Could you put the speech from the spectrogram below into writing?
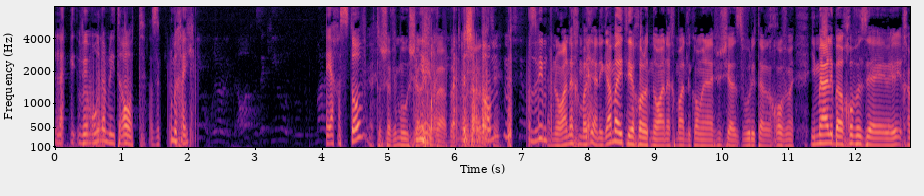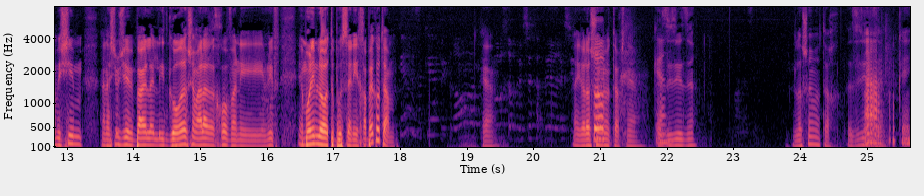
והם אומרים להם להתראות. אז הם כאילו מחייכים, יחס טוב. התושבים מאושרים בתמונה הזאת. עוזבים. הם נורא נחמדים, אני גם הייתי יכול להיות נורא נחמד לכל מיני אנשים שיעזבו לי את הרחוב. אם היה לי ברחוב הזה 50 אנשים שבאו להתגורר שם על הרחוב, הם עולים לאוטובוס, אני אחבק אותם. כן. רגע, לא שומעים אותך, שנייה. כן. תזיזי את זה. לא שומעים אותך, תזיזי את אה, זה. אה, אוקיי.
